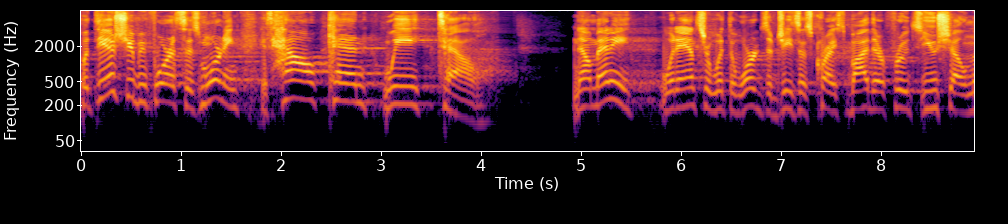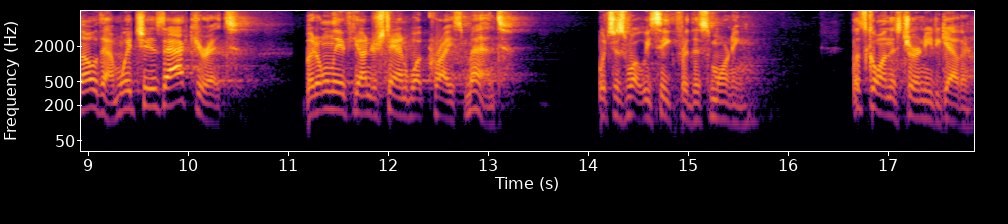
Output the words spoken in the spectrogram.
But the issue before us this morning is how can we tell? Now, many would answer with the words of Jesus Christ, By their fruits you shall know them, which is accurate, but only if you understand what Christ meant, which is what we seek for this morning. Let's go on this journey together.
